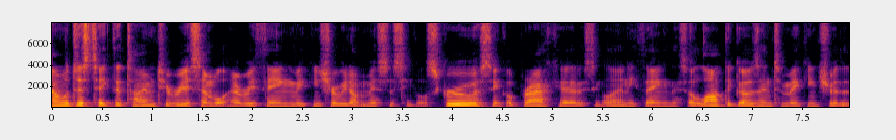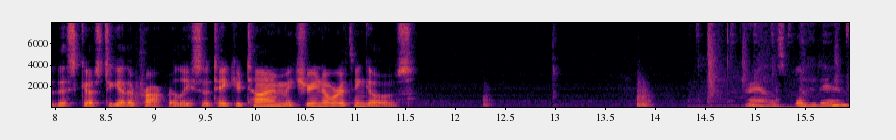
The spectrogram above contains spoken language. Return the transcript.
Now we'll just take the time to reassemble everything, making sure we don't miss a single screw, a single bracket, a single anything. There's a lot that goes into making sure that this goes together properly. So take your time, make sure you know where everything goes. All right, let's plug it in.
